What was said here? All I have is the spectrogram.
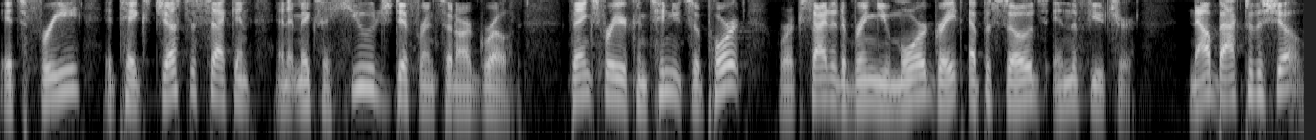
It's free, it takes just a second, and it makes a huge difference in our growth. Thanks for your continued support. We're excited to bring you more great episodes in the future. Now back to the show.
